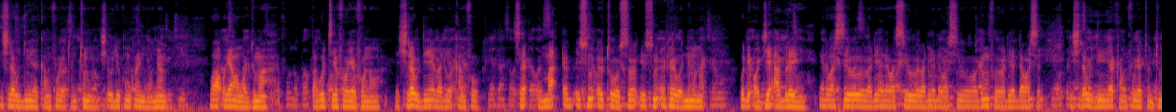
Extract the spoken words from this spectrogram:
Nhyira wo din yɛ kamfo yɛ tontom hyɛ wode kronkron animuonyam. Wa ɔyɛ anwanwa adwuma mpaebɔ tiefoɔ yɛfo no yɛhyira wo din awurade yɛ kamfo. Sɛ wo ma ɛsu ɛto wo so ɛsu ɛhwɛ w'anim no wode ɔgye abrɛ yɛn yɛdawase o awurade yɛdawase o awurade yɛdawase o ɔdomfo awurade yɛdawase ɛhyira wo din yɛakamfo yɛtontom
